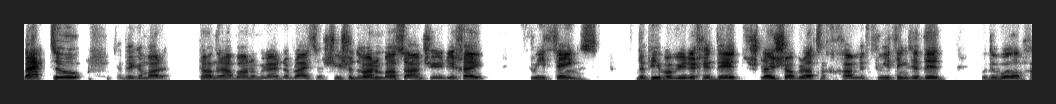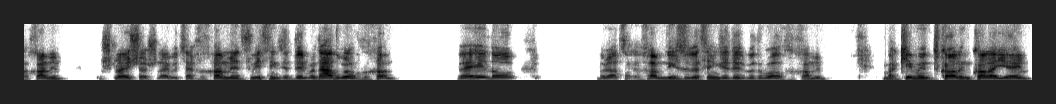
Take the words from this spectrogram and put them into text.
Back to the Gemara. we learned the Brisa. Shisha dvarim also anshe yirichei. Three things the people of Yerichai did. Shleisha b'ratzon chachamim. Three things they did with the will of chachamim. Shleisha shleibitzen chachamim. Three things they did without the will of chachamim. Ve'elo b'ratzon chachamim. These are the things they did with the will of chachamim. Makim tkalim kol hayem.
